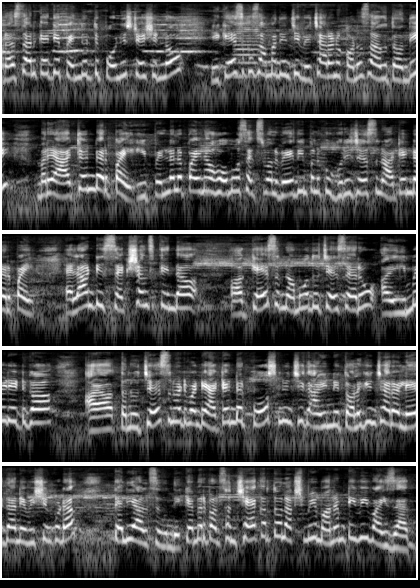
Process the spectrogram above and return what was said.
ప్రస్తుతానికైతే పెందుర్తి పోలీస్ స్టేషన్లో ఈ కేసుకు సంబంధించి విచారణ కొనసాగుతోంది. మరి అటెండర్పై ఈ పిల్లలపైన హోమోసెక్సువల్ వేధింపులకు గురి చేస్తున్న అటెండర్పై ఎలాంటి సెక్షన్స్ కింద కేసు నమోదు చేశారు? ఇమ్మీడియట్గా అతను చేస్తున్నటువంటి అటెండర్ పోస్ట్ నుంచి ఆయన్ని తొలగించారా లేదా అనే విషయం కూడా తెలియాల్సి ఉంది. కెమెరా పర్సన్ శేఖర్తో లక్ష్మి మనం టీవీ వైజాగ్.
